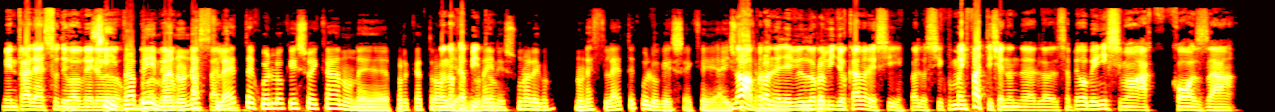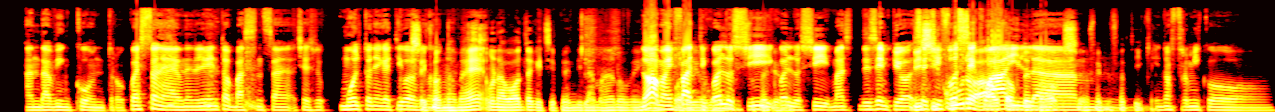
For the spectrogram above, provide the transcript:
mentre adesso devo avere Sì, vabbè, ma non è passaggio- flat quello che hai sui Canon è porca troia, Non ho capito. hai nessuna regola. Non è flat quello che, sei- che hai sui No, però Canon. nelle loro videocamere sì, quello sì. Ma infatti cioè, non- sapevo benissimo a cosa andavo incontro. Questo è un elemento abbastanza, cioè, molto negativo. Secondo me, una volta che ci prendi la mano, No, ma infatti quello sì, quello sì. Ma ad esempio, Di se ci fosse qua il, box um, il nostro amico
